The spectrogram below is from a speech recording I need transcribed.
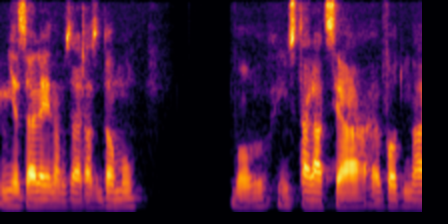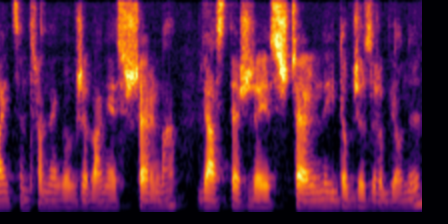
Nie zaleje nam zaraz domu, bo instalacja wodna i centralnego ogrzewania jest szczelna. Gaz też, że jest szczelny i dobrze zrobiony.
